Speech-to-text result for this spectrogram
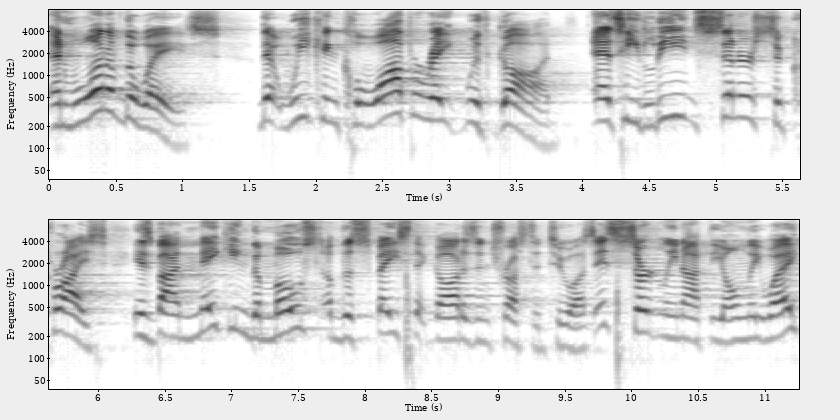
And one of the ways that we can cooperate with God as He leads sinners to Christ is by making the most of the space that God has entrusted to us. It's certainly not the only way,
